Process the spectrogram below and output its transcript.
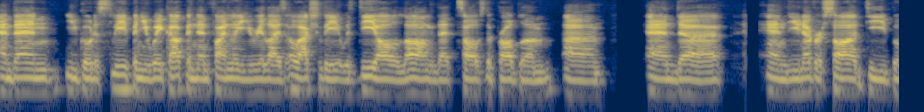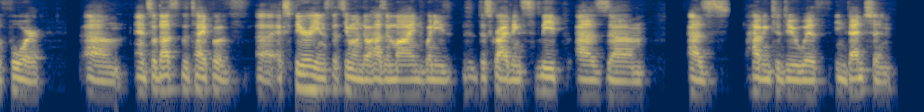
and then you go to sleep and you wake up, and then finally you realize, oh, actually it was D all along that solves the problem, um, and uh, and you never saw D before. Um, and so that's the type of uh, experience that Simondon has in mind when he's describing sleep as um, as having to do with invention.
